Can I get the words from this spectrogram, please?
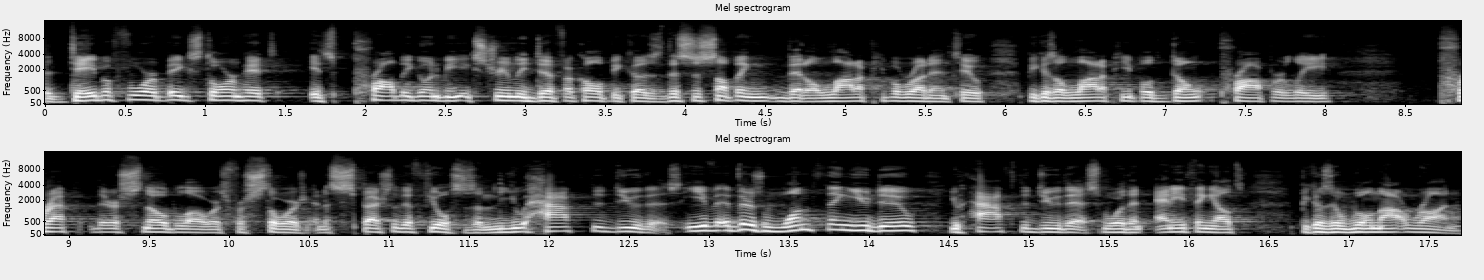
the day before a big storm hits, it's probably going to be extremely difficult because this is something that a lot of people run into because a lot of people don't properly prep their snow blowers for storage and especially the fuel system. You have to do this. Even if there's one thing you do, you have to do this more than anything else because it will not run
